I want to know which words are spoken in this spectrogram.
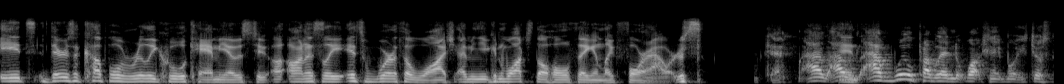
It's there's a couple really cool cameos too. Uh, honestly, it's worth a watch. I mean, you can watch the whole thing in like four hours. Okay. I, I, And- I will probably end up watching it, but it's just,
